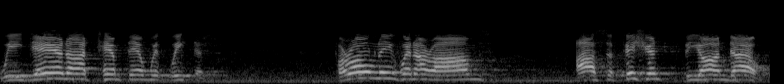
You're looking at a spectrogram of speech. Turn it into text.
We dare not tempt them with weakness, for only when our arms are sufficient beyond doubt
